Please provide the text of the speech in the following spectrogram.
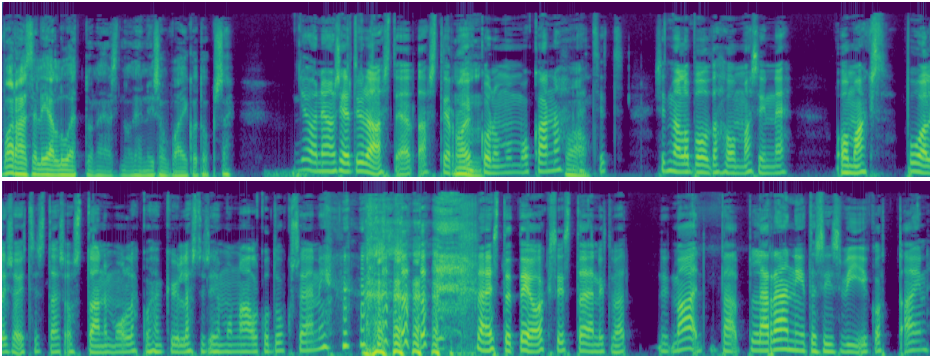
varhaisen liian luettuna ja sitten on ihan ison vaikutuksen. Joo, ne on sieltä yläasteelta asti mm. roikkunut mun mukana. Wow. Sitten sit mä lopulta hommasin ne omaksi. Puoliso itse asiassa taisi ostaa ne mulle, kun hän kyllästyi siihen mun alkutukseeni näistä teoksista. Ja nyt mä, nyt mä plärään niitä siis viikoittain.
